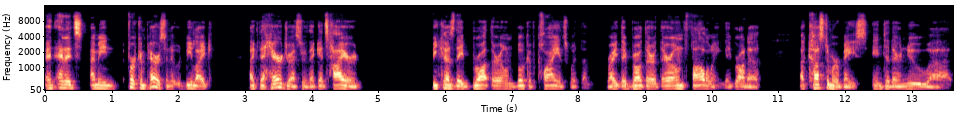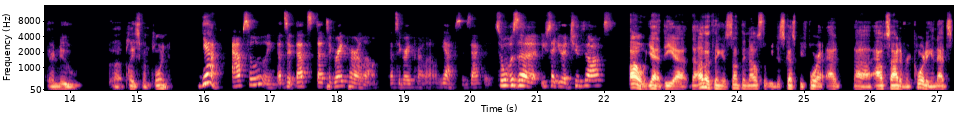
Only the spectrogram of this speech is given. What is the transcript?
And, and it's, I mean, for comparison, it would be like like the hairdresser that gets hired because they brought their own book of clients with them right? They brought their their own following. They brought a a customer base into their new uh, their new uh, place of employment. Yeah, absolutely. That's a that's that's a great parallel. That's a great parallel. Yes, exactly. So what was the you said you had two thoughts? Oh yeah, the uh, the other thing is something else that we discussed before out, uh, outside of recording, and that's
